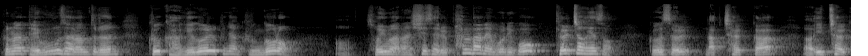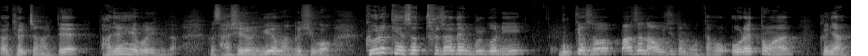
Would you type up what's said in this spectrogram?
그러나 대부분 사람들은 그 가격을 그냥 근거로 어, 소위 말하는 시세를 판단해버리고 결정해서 그것을 낙찰가, 어, 입찰가 결정할 때 반영해 버립니다. 그 사실은 위험한 것이고 그렇게 해서 투자된 물건이 묶여서 빠져나오지도 못하고 오랫동안 그냥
